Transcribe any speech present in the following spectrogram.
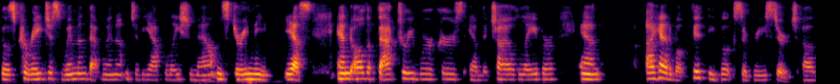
those courageous women that went up into the Appalachian Mountains during the, yes, and all the factory workers and the child labor. And I had about 50 books of research of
